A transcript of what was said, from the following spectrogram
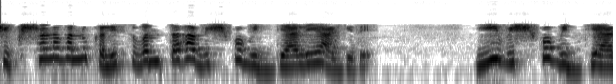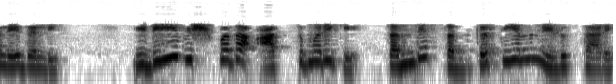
ಶಿಕ್ಷಣವನ್ನು ಕಲಿಸುವಂತಹ ವಿಶ್ವವಿದ್ಯಾಲಯ ಆಗಿದೆ ಈ ವಿಶ್ವವಿದ್ಯಾಲಯದಲ್ಲಿ ಇಡೀ ವಿಶ್ವದ ಆತ್ಮರಿಗೆ ತಂದೆ ಸದ್ಗತಿಯನ್ನು ನೀಡುತ್ತಾರೆ.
